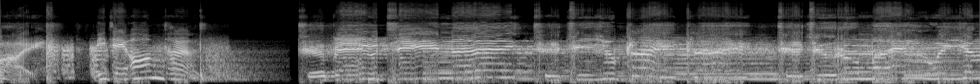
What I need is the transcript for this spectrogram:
by ดีเจอ้อมค่ะ เธอไปอยู่ที่ไหน เธอจะอยู่ใกล้ๆเธอจะรู้ไหมว่ายัง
